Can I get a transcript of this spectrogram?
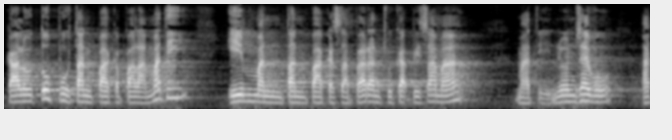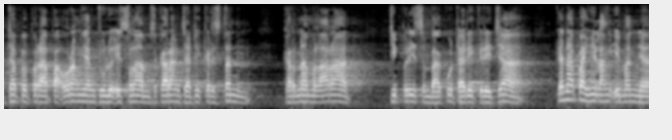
kalau tubuh tanpa kepala mati, iman tanpa kesabaran juga bisa ma mati. Nyun sewu, ada beberapa orang yang dulu Islam, sekarang jadi Kristen karena melarat, diberi sembako dari gereja. Kenapa hilang imannya?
